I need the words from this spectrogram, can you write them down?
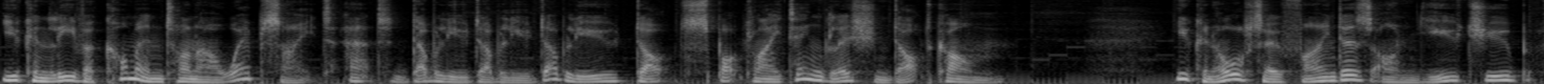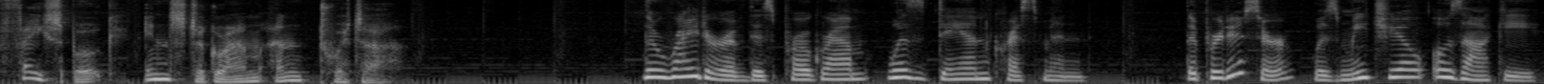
You can leave a comment on our website at www.spotlightenglish.com. You can also find us on YouTube, Facebook, Instagram, and Twitter. The writer of this program was Dan Chrisman. The producer was Michio Ozaki.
